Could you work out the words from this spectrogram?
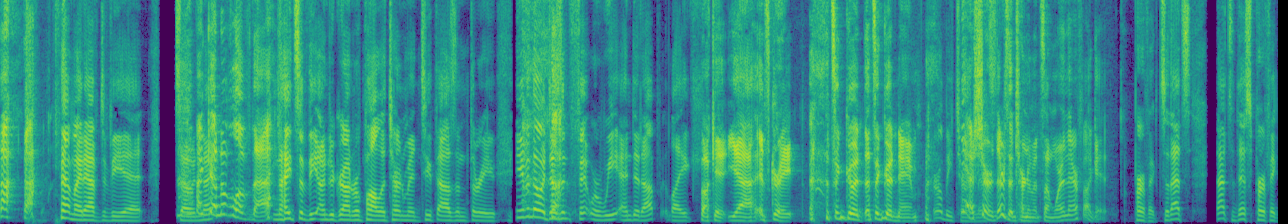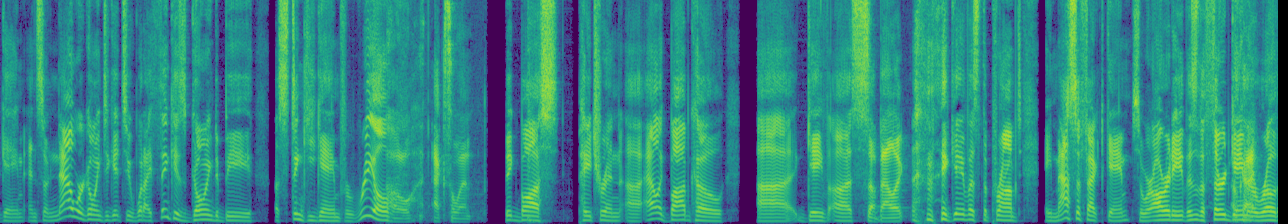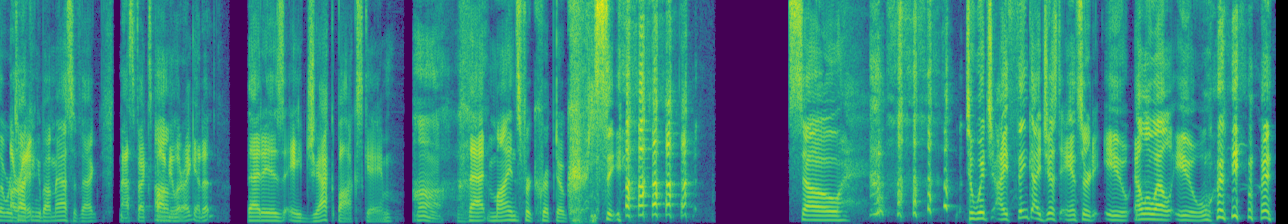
that might have to be it so I kind of love that. Knights of the Underground Rapala Tournament 2003. Even though it doesn't fit where we ended up, like Fuck it. Yeah, it's great. It's a good. That's a good name. there'll be Yeah, sure. There's a tournament somewhere in there. Fuck it. Perfect. So that's that's this perfect game. And so now we're going to get to what I think is going to be a stinky game for real. Oh, excellent. Big boss patron uh, Alec Bobco uh, gave us Sup, Alec? they gave us the prompt a Mass Effect game. So we're already this is the third game in a row that we're All right. talking about Mass Effect. Mass Effect's Um, popular. I get it. That is a Jackbox game Huh. that mines for cryptocurrency. so to which I think I just answered ew, lol, ew. when,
